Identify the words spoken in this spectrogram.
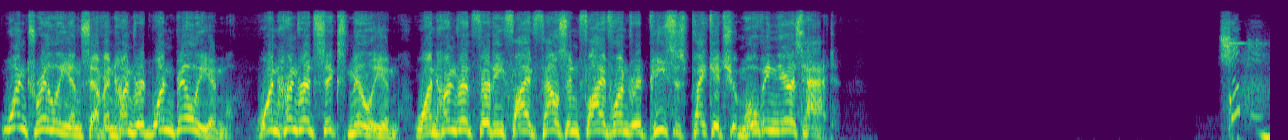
1 trillion 701 billion 106 million 135,500 pieces package moving years hat.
